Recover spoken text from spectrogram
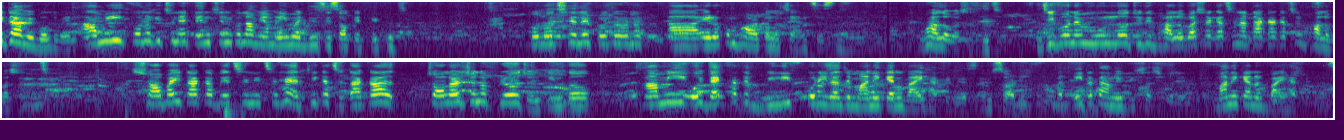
এটা আমি বলতে পারি আমি কোনো কিছু নিয়ে টেনশন করলে আমি আমার ইমার্জেন্সি সকেটকে খুঁজি। কোনো ছেলের প্রতারণা এরকম হওয়ার কোনো চান্সেস নেই। ভালোবাসা জীবনের মূল্য যদি ভালোবাসার কাছে না, টাকার কাছে, ভালোবাসার কাছে। সবাই টাকা বেছে নিচ্ছে। হ্যাঁ ঠিক আছে, টাকা চলার জন্য প্রয়োজন, কিন্তু আমি ওই ব্যাখ্যাতে বিলিভ করি না যে money can buy happiness I am sorry but এটাতে আমি বিশ্বাস করি মানি ক্যানট বাই হ্যাপিনেস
